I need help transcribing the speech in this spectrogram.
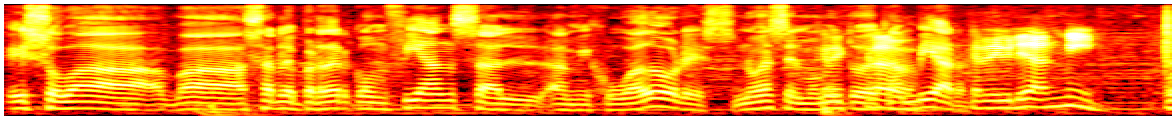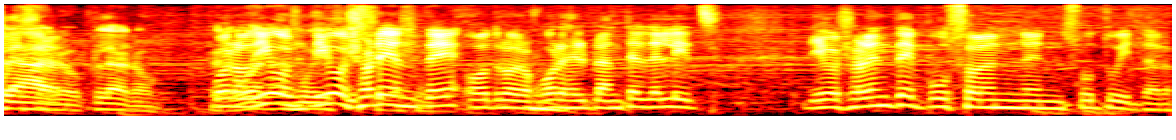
eso va, va a hacerle perder confianza al- a mis jugadores. No es el momento Claro, de cambiar. Credibilidad en mí. Claro, ser. claro. Bueno, Diego, Diego Llorente, eso. otro de los jugadores del plantel del Leeds, Diego Llorente puso en, en su Twitter,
